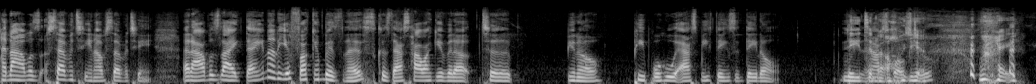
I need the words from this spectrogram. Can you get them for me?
And I was 17. I was 17, and I was like, "That ain't none of your fucking business," because that's how I give it up to, you know, people who ask me things that they don't need to know. Yeah. to. right.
